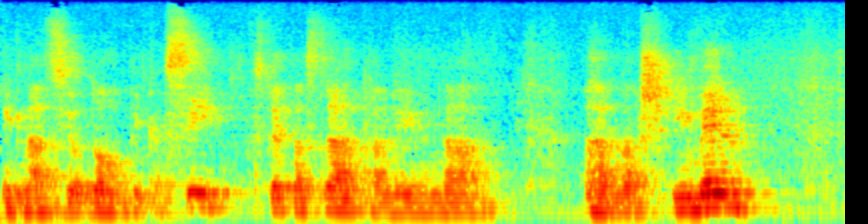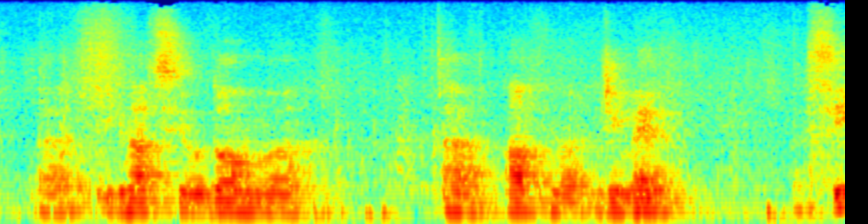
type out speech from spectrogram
ignaciodom.si, spletna stran ali na uh, naš e-mail, uh, ignaciodom. Uh, uh, afna gmail.si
